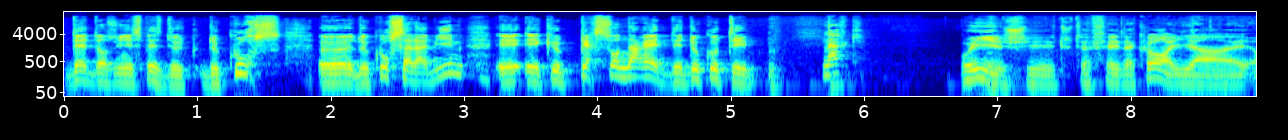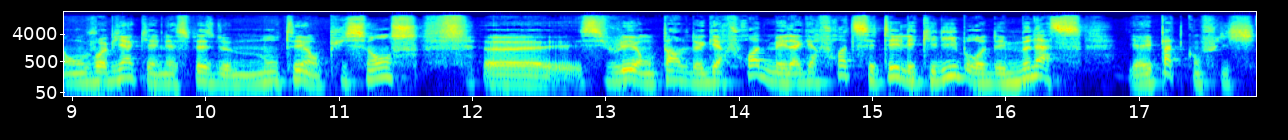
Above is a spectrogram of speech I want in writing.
d'être dans une espèce de, course, euh, de course à l'abîme, et, et que personne n'arrête des deux côtés. Marc? Oui, je suis tout à fait d'accord. on voit bien qu'il y a une espèce de montée en puissance. Euh, si vous voulez, on parle de guerre froide, mais la guerre froide, c'était l'équilibre des menaces il n'y avait pas de conflit.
